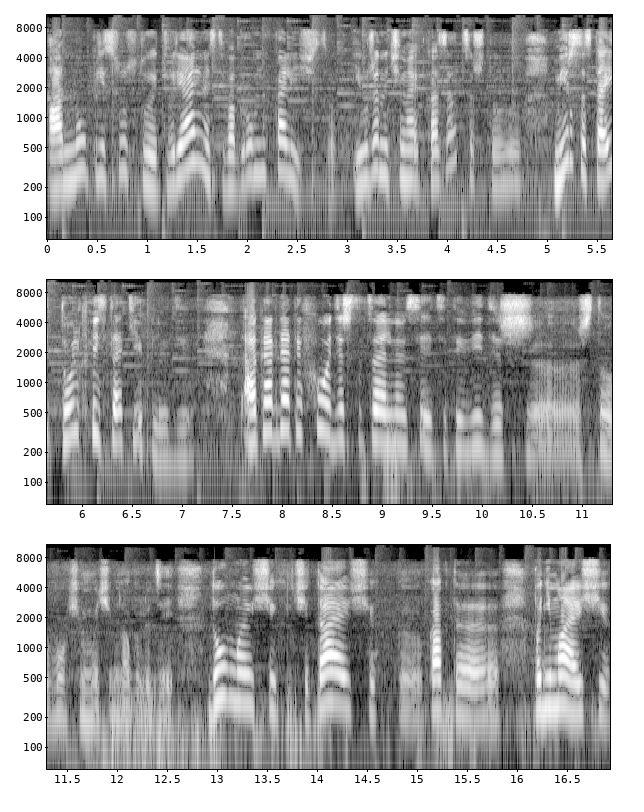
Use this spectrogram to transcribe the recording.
оно присутствует в реальности в огромных количествах. И уже начинает казаться, что мир состоит только из таких людей. А когда ты входишь в социальную сеть, и ты видишь, э, что, в общем, очень много людей думающих, читающих, э, как-то понимающих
